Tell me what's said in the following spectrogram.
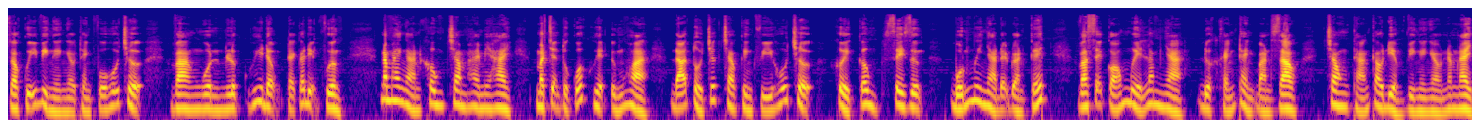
do Quỹ vì người nghèo thành phố hỗ trợ và nguồn lực huy động tại các địa phương. Năm 2022, Mặt trận Tổ quốc huyện Ứng Hòa đã tổ chức trao kinh phí hỗ trợ khởi công xây dựng 40 nhà đại đoàn kết và sẽ có 15 nhà được khánh thành bàn giao trong tháng cao điểm vì người nghèo năm nay,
